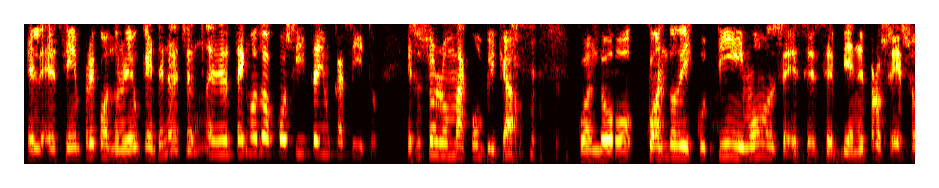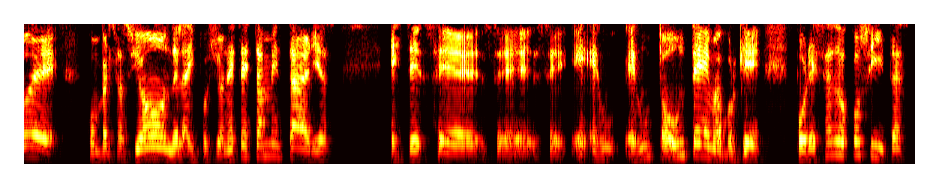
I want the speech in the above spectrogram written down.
El, el siempre cuando no hay un cliente, no, eso, eh, tengo dos cositas y un casito. Esos son los más complicados. Cuando, cuando discutimos, se, se- se viene el proceso de conversación, de las disposiciones testamentarias, este, se, se- se- es, un, es un- todo un tema, porque por esas dos cositas,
